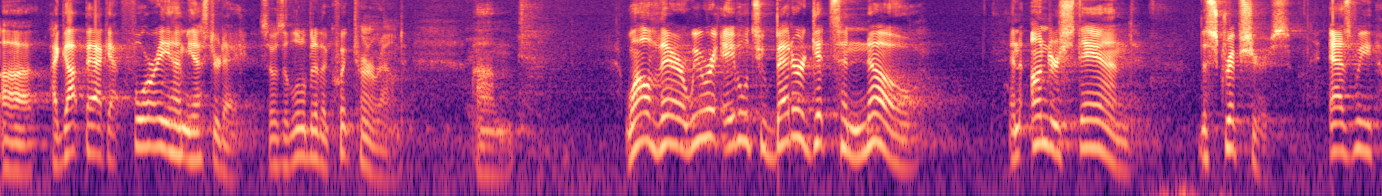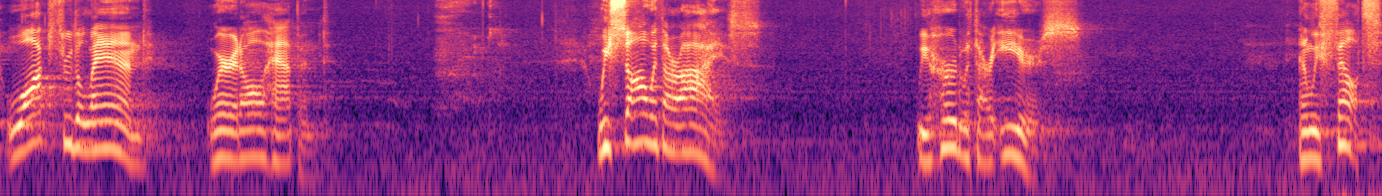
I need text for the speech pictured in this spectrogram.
uh, I got back at 4 a.m. yesterday, so it was a little bit of a quick turnaround. Um, while there, we were able to better get to know and understand the scriptures as we walked through the land where it all happened. We saw with our eyes, we heard with our ears, and we felt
